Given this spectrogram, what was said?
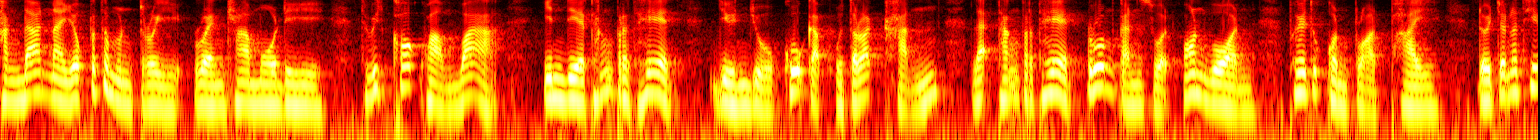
ทางด้านนายกรัฐมนตรีเรนทราโมดี ทวิตข้อความว่าอินเดียทั้งประเทศยืนอยู่คู่กับอุตรขันและทั้งประเทศร่วมกันสวดอ้อนวอนเพื่อให้ทุกคนปลอดภัย โดยเจ้าหน้าที่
